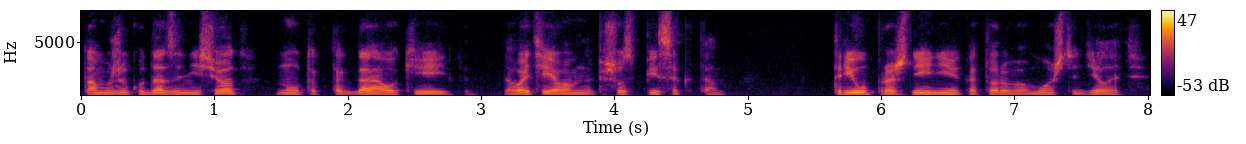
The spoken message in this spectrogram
там уже куда занесет, ну так тогда окей, давайте я вам напишу список там три упражнения, которые вы можете делать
